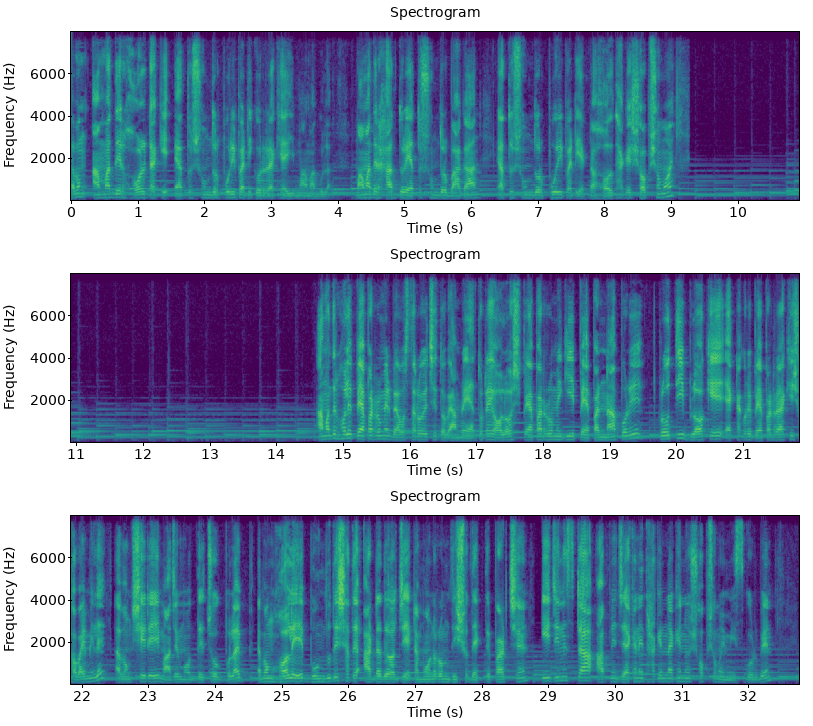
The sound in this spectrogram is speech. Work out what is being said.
এবং আমাদের হলটাকে এত সুন্দর পরিপাটি করে রাখে এই মামাগুলা। মামাদের হাত ধরে এত সুন্দর বাগান, এত সুন্দর পরিপাটি একটা হল থাকে সব সময় আমাদের হলে পেপার রুমের ব্যবস্থা রয়েছে, তবে আমরা এতটাই অলস পেপার রুমে গিয়ে পেপার না পড়ে প্রতি ব্লকে একটা করে পেপার রাখি সবাই মিলে এবং সেটাই মাঝে মধ্যে চোখ বোলায় এবং হলে বন্ধুদের সাথে আড্ডা দেওয়ার যে একটা মনোরম দৃশ্য দেখতে পাচ্ছেন এই জিনিসটা আপনি যেখানে থাকেন না কেন সবসময় মিস করবেন।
